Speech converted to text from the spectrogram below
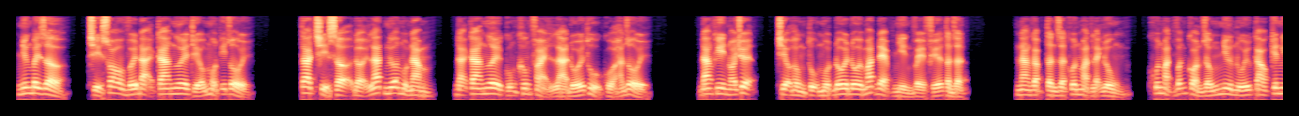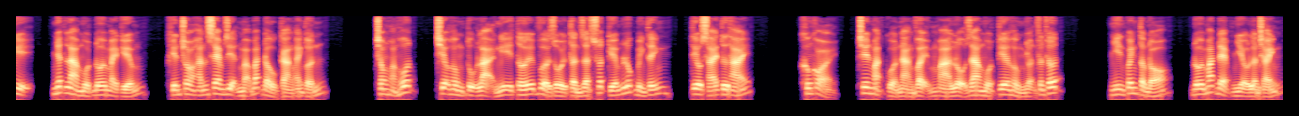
Nhưng bây giờ, chỉ so với đại ca ngươi thiếu một ít rồi. Ta chỉ sợ đợi lát nữa một năm, đại ca ngươi cũng không phải là đối thủ của hắn rồi. Đang khi nói chuyện, triệu hồng tụ một đôi đôi mắt đẹp nhìn về phía tần giật. Nàng gặp tần giật khuôn mặt lạnh lùng, khuôn mặt vẫn còn giống như núi cao kiên nghị, nhất là một đôi mày kiếm, khiến cho hắn xem diện mà bắt đầu càng anh tuấn trong hoảng hốt, triệu hồng tụ lại nghĩ tới vừa rồi tần giật xuất kiếm lúc bình tĩnh, tiêu sái tư thái. Không khỏi, trên mặt của nàng vậy mà lộ ra một tia hồng nhuận phân phớt. Nhìn quanh tầm đó, đôi mắt đẹp nhiều lần tránh.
